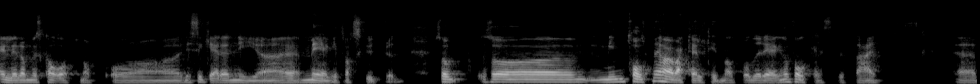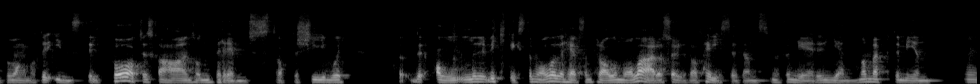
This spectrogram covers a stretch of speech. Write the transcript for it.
eller om vi skal åpne opp og risikere nye meget raske utbrudd. Så, så, min tolkning har vært hele tiden at både regjeringen og Folkehelseinstituttet er eh, på mange måter innstilt på at vi skal ha en sånn bremsstrategi hvor det aller viktigste målet, det helt sentrale målet, er å sørge for at helsetjenesten fungerer gjennom epidemien. Mm.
